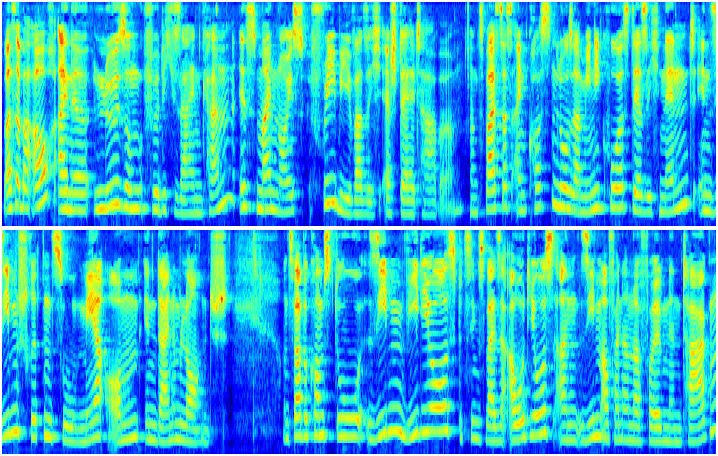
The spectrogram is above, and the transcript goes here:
Was aber auch eine Lösung für dich sein kann, ist mein neues Freebie, was ich erstellt habe. Und zwar ist das ein kostenloser Minikurs, der sich nennt In sieben Schritten zu mehr Om in deinem Launch. Und zwar bekommst du sieben Videos bzw. Audios an sieben aufeinanderfolgenden Tagen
